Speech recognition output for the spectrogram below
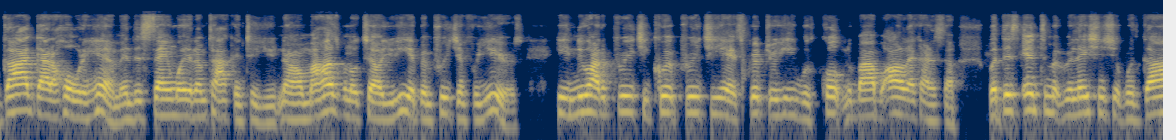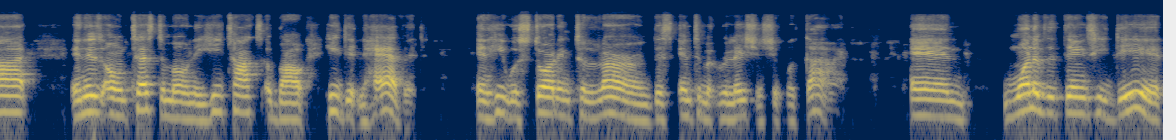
God got a hold of him in the same way that I'm talking to you. Now, my husband will tell you he had been preaching for years. He knew how to preach, he could preach, he had scripture, he was quoting the Bible, all that kind of stuff. But this intimate relationship with God, in his own testimony, he talks about he didn't have it. And he was starting to learn this intimate relationship with God. And one of the things he did,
